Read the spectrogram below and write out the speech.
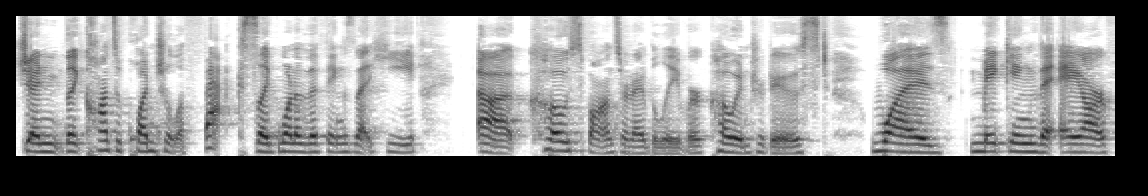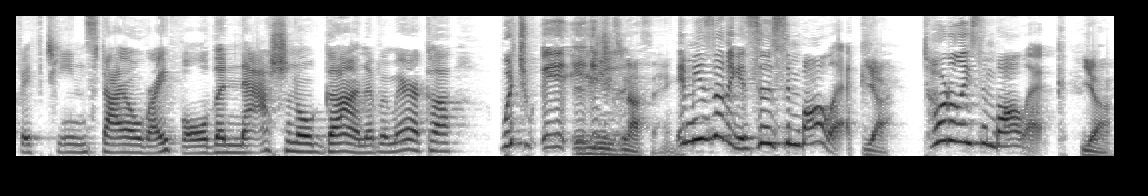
gen like consequential effects. Like one of the things that he uh co-sponsored, I believe, or co-introduced was making the AR-15 style rifle the national gun of America, which it, It means nothing. It means nothing. It's so symbolic. Yeah. Totally symbolic. Yeah.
